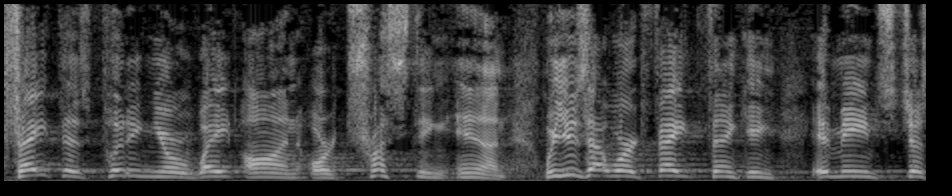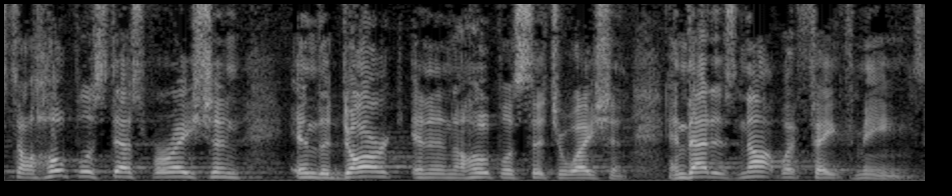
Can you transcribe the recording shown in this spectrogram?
Faith is putting your weight on or trusting in. We use that word faith thinking it means just a hopeless desperation in the dark and in a hopeless situation. And that is not what faith means.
